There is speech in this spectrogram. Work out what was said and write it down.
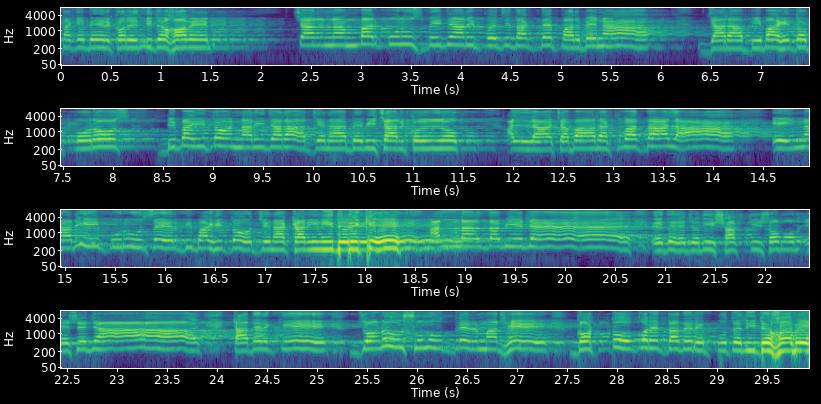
তাকে বের করে দিতে হবে। চার নাম্বার পুরুষ নারী বেঁচে থাকতে পারবে না। যারা বিবাহিত পুরুষ, বিবাহিত নারী যারা জেনা বেবিচার করল, আল্লাহ ওয়া এই নারী পুরুষের বিবাহিত জেনাকারিনীদেরকে আল্লাহর জামিনে এদের যদি সাক্ষী সমর এসে যায়, তাদেরকে জনসমুদ্রের মাঝে গর্ত করে তাদের পুঁতে দিতে হবে।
